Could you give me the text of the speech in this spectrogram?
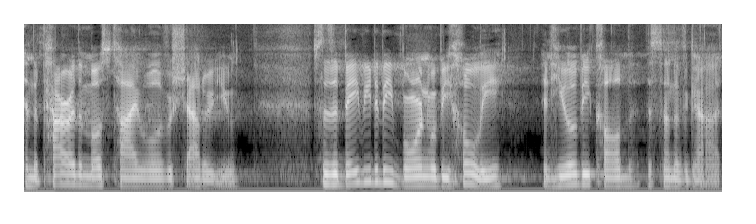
and the power of the Most High will overshadow you. So the baby to be born will be holy, and he will be called the Son of God.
